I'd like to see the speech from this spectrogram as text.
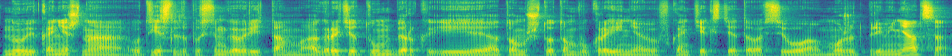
Ну и, конечно, вот если, допустим, говорить там о Грете Тунберг и о том, что там в Украине в контексте этого всего может применяться,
